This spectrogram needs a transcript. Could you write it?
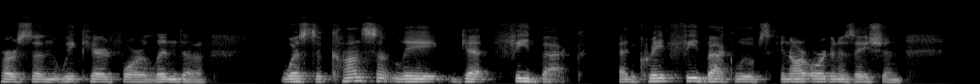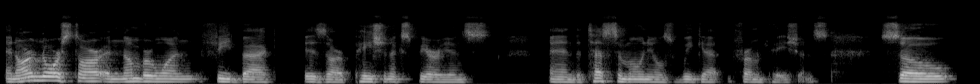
person we cared for, Linda, was to constantly get feedback and create feedback loops in our organization. And our North Star and number one feedback is our patient experience and the testimonials we get from patients. So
